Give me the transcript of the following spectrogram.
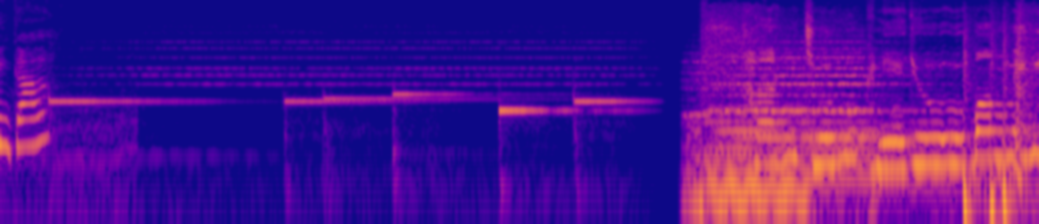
pinka ហើយជួបគ្នាយូរបងមី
